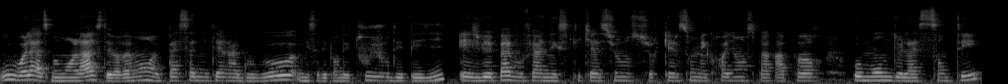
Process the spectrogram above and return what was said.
Ou voilà, à ce moment-là, c'était vraiment euh, pas sanitaire à gogo, mais ça dépendait toujours des pays. Et je vais pas vous faire une explication sur quelles sont mes croyances par rapport au monde de la santé,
